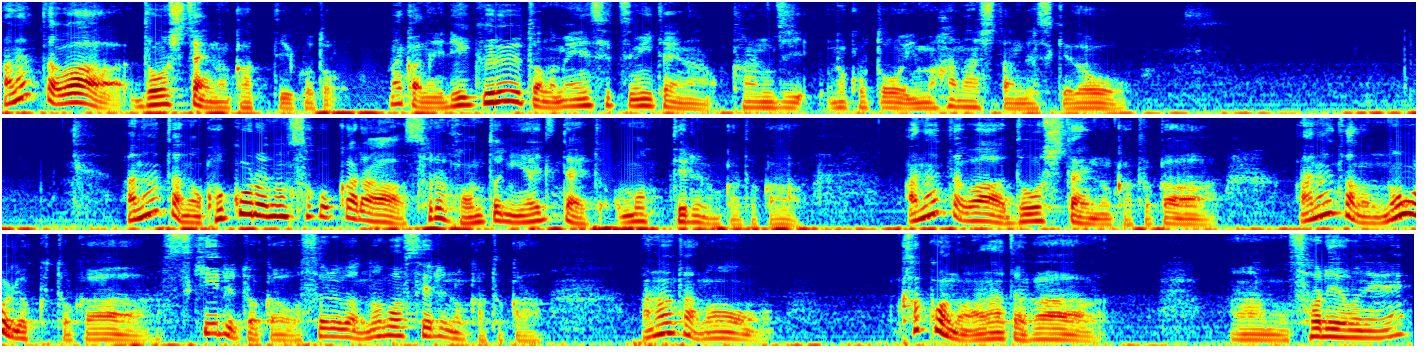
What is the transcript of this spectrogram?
あなたはどうしたいのかっていうこと。なんかねリクルートの面接みたいな感じのことを今話したんですけどあなたの心の底からそれ本当にやりたいと思ってるのかとかあなたはどうしたいのかとかあなたの能力とかスキルとかをそれは伸ばせるのかとかあなたの過去のあなたがあのそれをね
